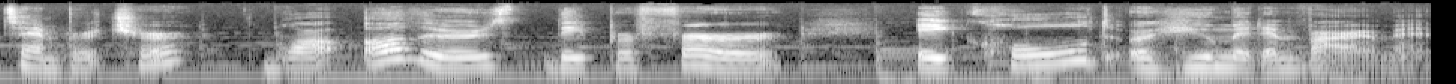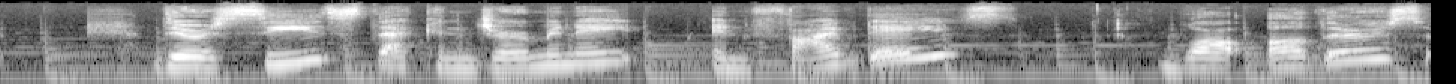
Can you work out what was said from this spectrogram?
temperature, while others they prefer a cold or humid environment. There are seeds that can germinate in five days, while others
